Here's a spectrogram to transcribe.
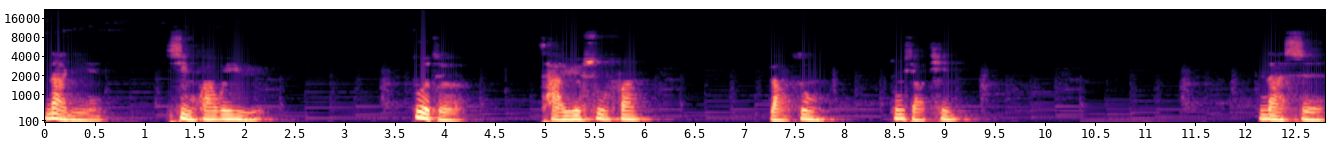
那年，杏花微雨。作者：茶月书芳。朗诵：钟小青。那是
